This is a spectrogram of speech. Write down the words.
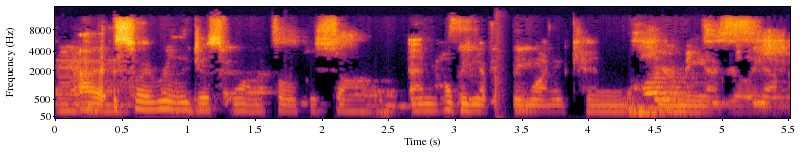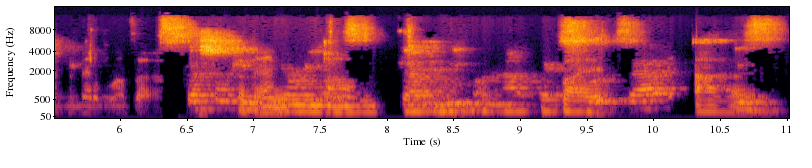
uh, so I really just want to focus on. I'm hoping everyone can hear me. I really am in the middle of this a event, um, but uh, is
